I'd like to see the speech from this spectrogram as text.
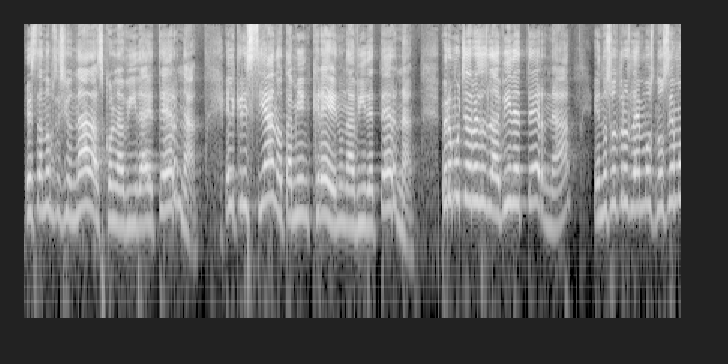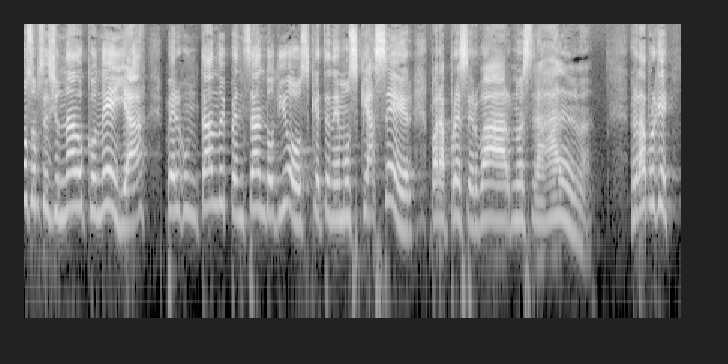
están obsesionadas con la vida eterna. El cristiano también cree en una vida eterna, pero muchas veces la vida eterna en nosotros la hemos, nos hemos obsesionado con ella, preguntando y pensando, Dios, ¿qué tenemos que hacer para preservar nuestra alma? ¿Verdad? Porque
